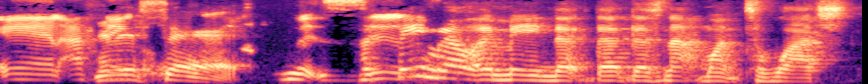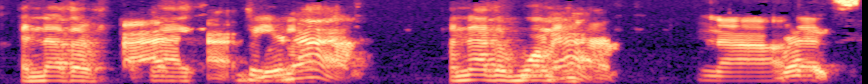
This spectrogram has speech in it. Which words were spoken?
And I think and it's sad. the female in me that, that does not want to watch another. I, I, we're not. Another woman. No, right. that's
